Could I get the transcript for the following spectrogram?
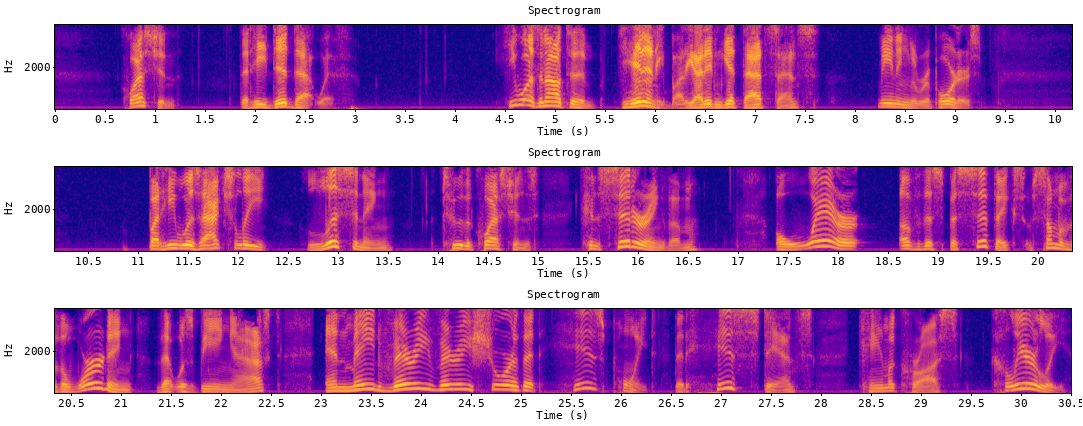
question that he did that with. He wasn't out to get anybody. I didn't get that sense, meaning the reporters but he was actually listening to the questions, considering them, aware of the specifics of some of the wording that was being asked, and made very, very sure that his point, that his stance came across clearly.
